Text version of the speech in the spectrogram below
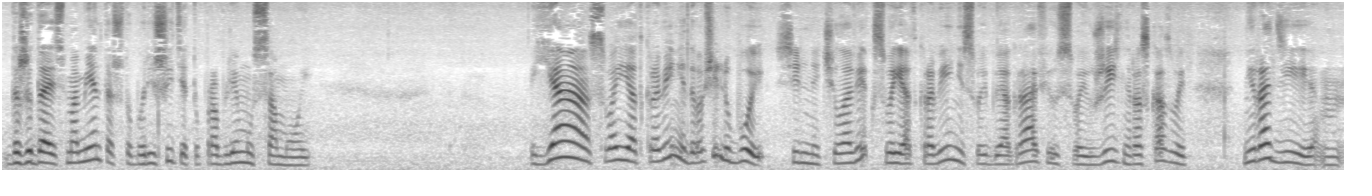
дожидаясь момента, чтобы решить эту проблему самой. Я свои откровения, да вообще любой сильный человек, свои откровения, свою биографию, свою жизнь рассказывает не ради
